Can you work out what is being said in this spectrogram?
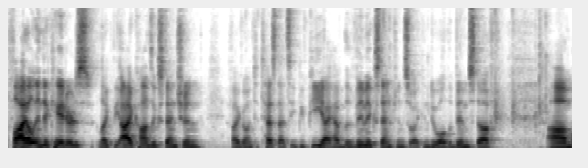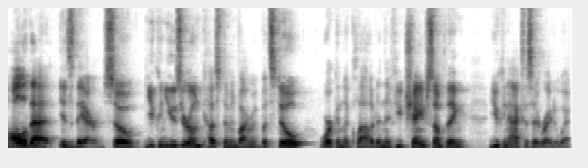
file indicators, like the icons extension. If I go into test.cpp, I have the Vim extension, so I can do all the Vim stuff. Um, all of that is there. So you can use your own custom environment, but still work in the cloud. And if you change something, you can access it right away.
